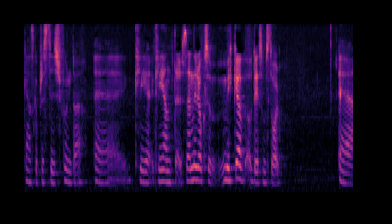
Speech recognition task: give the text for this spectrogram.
ganska prestigefulla eh, kli- klienter. Sen är det också mycket av- det som står eh,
